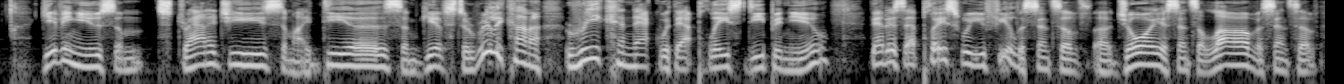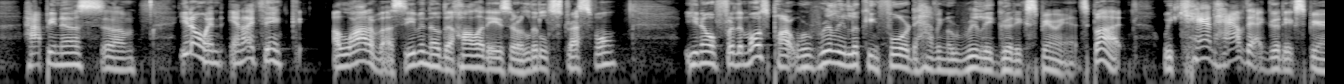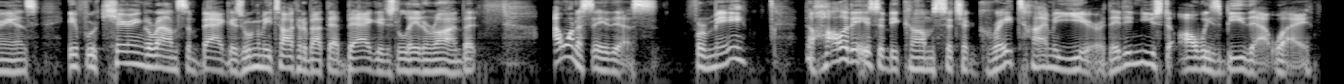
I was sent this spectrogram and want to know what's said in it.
giving you some strategies, some ideas, some gifts to really kind of reconnect with that place deep in you. That is that place where you feel a sense of uh, joy, a sense of love, a sense of happiness. Um, you know, and, and I think a lot of us, even though the holidays are a little stressful, you know, for the most part, we're really looking forward to having a really good experience. But we can't have that good experience if we're carrying around some baggage. We're going to be talking about that baggage later on. But I want to say this for me, the holidays have become such a great time of year. They didn't used to always be that way.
